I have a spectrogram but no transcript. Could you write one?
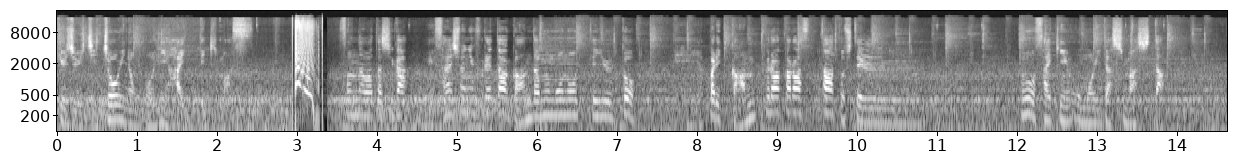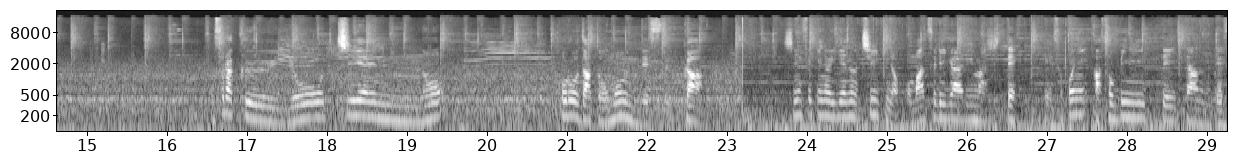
F91 上位の方に入ってきます。そんな私が、え最初に触れたガンダムものっていうと、えやっぱりガンプラからスタートしてるのを最近思い出しました。そらく幼稚園の頃だと思うんですが親戚の家の地域のお祭りがありまして、そこに遊びに行っていたんです。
